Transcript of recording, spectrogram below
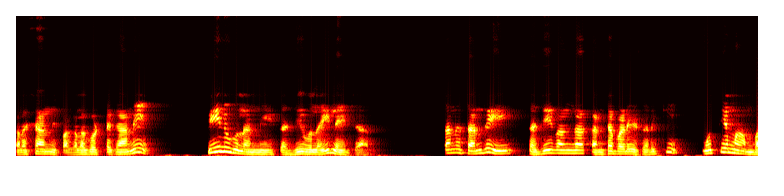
కలశాన్ని పగలగొట్టగానే పీనుగులన్నీ సజీవులై లేచారు. తన తండ్రి సజీవంగా కంటబడేసరికి ముత్యమాంబ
